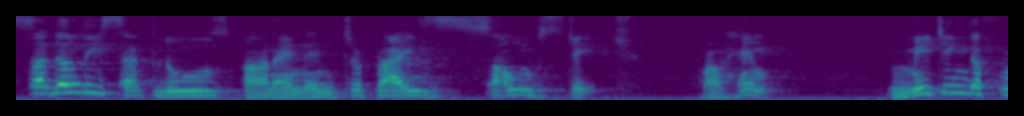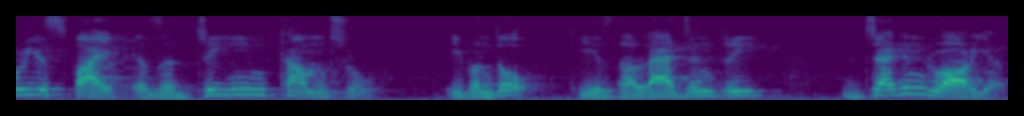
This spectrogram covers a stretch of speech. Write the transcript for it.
suddenly set loose on an enterprise soundstage. For him, meeting the Furious Five is a dream come true, even though he is the legendary Dragon Warrior,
